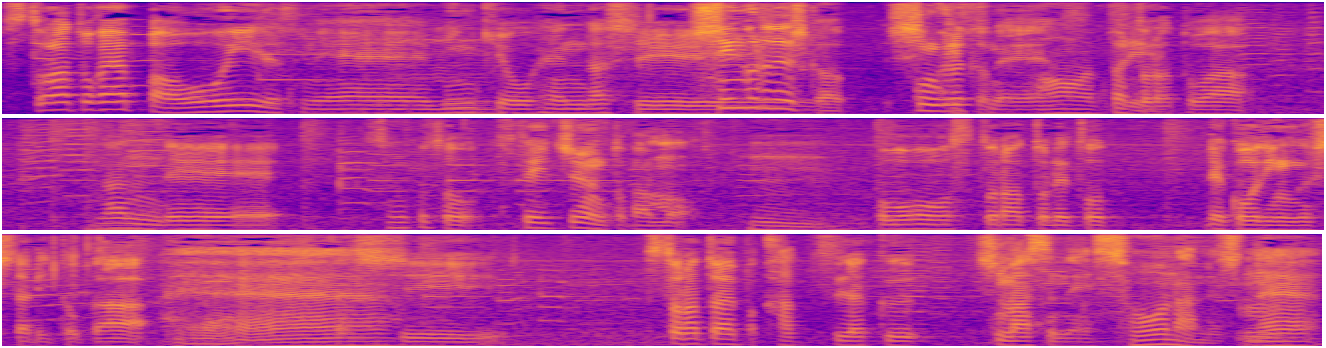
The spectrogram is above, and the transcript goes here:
ストラトがやっぱ多いですね。臨機応変だし。シングルですか？シングルですね。あやっぱり。ストラトは。なんでそれこそ「STAY TUNE」とかも、うん、ほぼほぼストラトでレコーディングしたりとか。だしストラトはやっぱ活躍しますね。そうなんですね、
